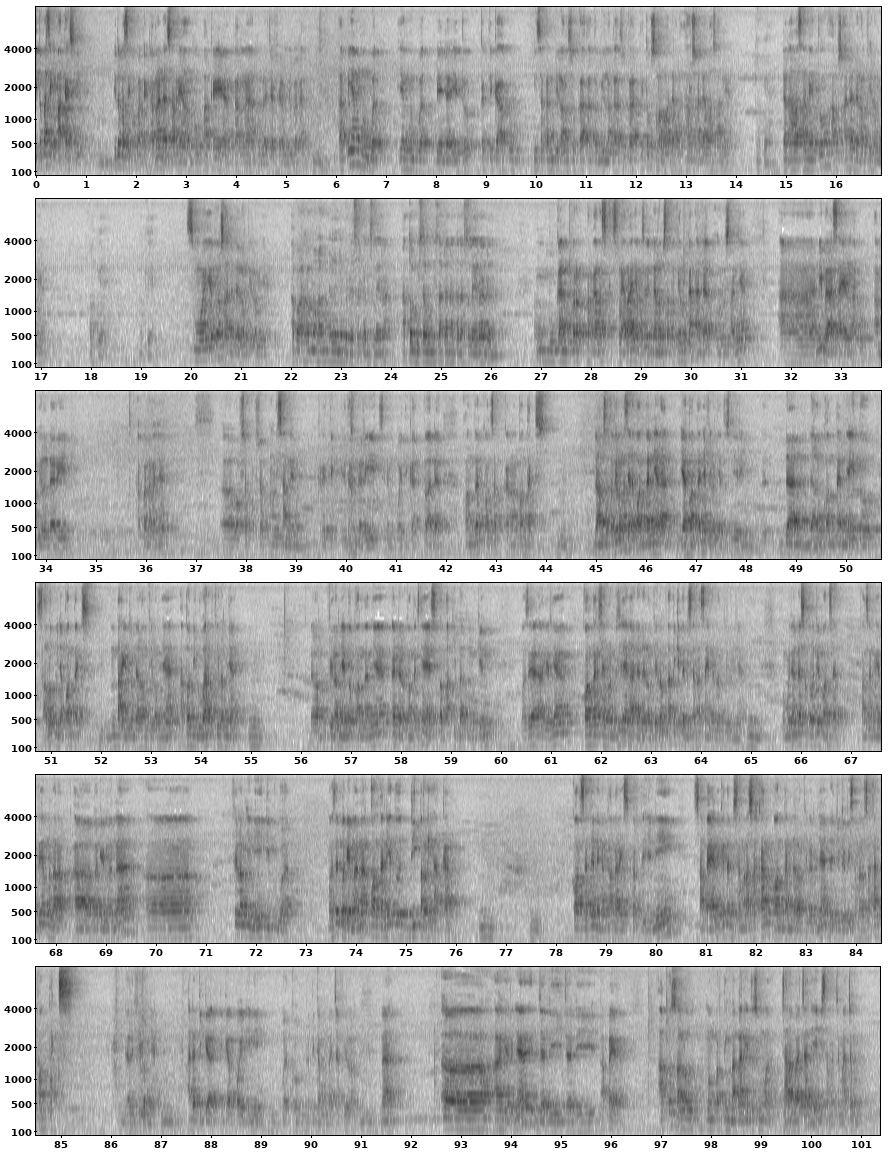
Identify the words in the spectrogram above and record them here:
itu pasti kepake sih. Hmm. itu pasti kepake. Karena dasar yang aku pakai ya karena aku belajar film juga kan. Hmm. tapi yang membuat yang membuat beda itu ketika aku misalkan bilang suka atau bilang nggak suka itu selalu ada harus ada alasannya. Oke. Dan alasannya itu harus ada dalam filmnya. Oke. Oke. Semuanya tuh harus ada dalam filmnya. Apakah kamu akan menilainya berdasarkan selera? Atau bisa memisahkan antara selera dan bukan per- perkara seleranya maksudnya dalam satu film kan ada urusannya eh, ini bahasa yang aku ambil dari apa namanya eh, workshop workshop nulisan ya kritik gitu dari sinema poetika. Itu ada konten konsep karena konteks. Hmm. dalam satu film pasti ada kontennya kan? Ya kontennya filmnya itu sendiri. Dan dalam kontennya itu selalu punya konteks. Entah itu dalam filmnya atau di luar filmnya. Hmm. Dalam filmnya itu kontennya eh dalam konteksnya ya sebab akibat mungkin maksudnya akhirnya konteks yang lebih yang nggak ada dalam film tapi kita bisa rasain dalam filmnya Hmm. kemudian ada satu lagi konsep konsepnya itu yang menerap eh, bagaimana eh, film ini dibuat maksudnya bagaimana kontennya itu diperlihatkan Hmm. Hmm. konsepnya dengan kamera yang seperti ini sampai akhirnya kita bisa merasakan konten dalam filmnya dan juga bisa merasakan konteks dari filmnya Hmm. ada tiga tiga poin ini buatku ketika membaca film Hmm. nah eh, akhirnya jadi jadi apa ya aku selalu mempertimbangkan itu semua cara bacanya ya bisa macam-macam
